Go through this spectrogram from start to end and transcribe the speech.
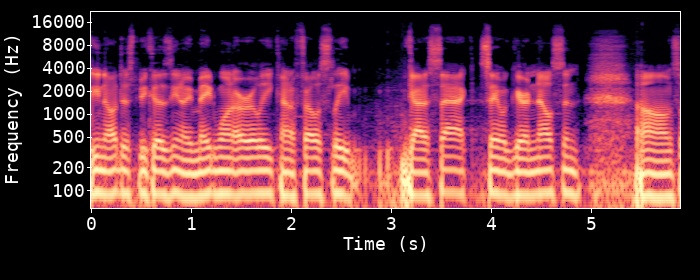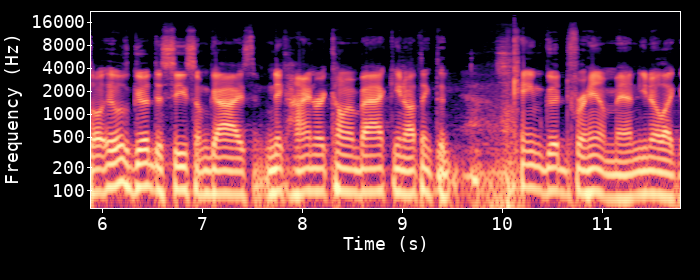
You know, just because you know he made one early, kind of fell asleep, got a sack. Same with Garrett Nelson. Um, so it was good to see some guys. Nick Henrich coming back. You know, I think that came good for him, man. You know, like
